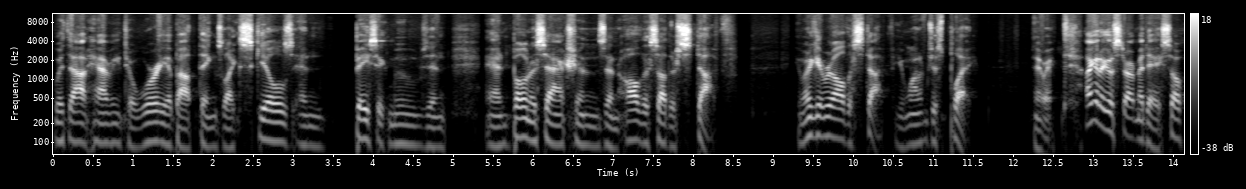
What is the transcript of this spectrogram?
without having to worry about things like skills and basic moves and and bonus actions and all this other stuff. You want to get rid of all the stuff. You want them just play. Anyway, I got to go start my day. So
